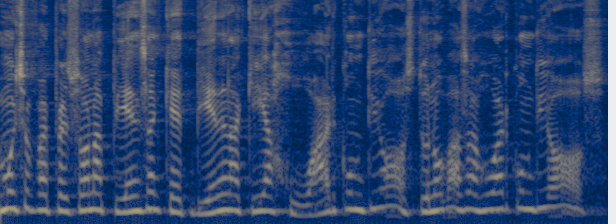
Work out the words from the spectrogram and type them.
muchas personas piensan que vienen aquí a jugar con Dios. Tú no vas a jugar con Dios.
